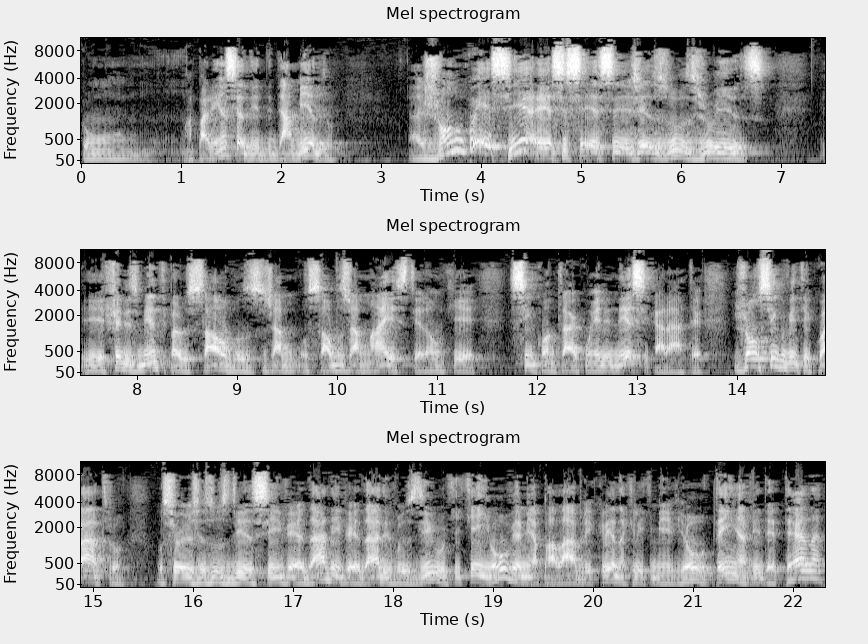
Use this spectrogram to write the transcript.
com aparência de, de dar medo. João não conhecia esse, esse Jesus juiz. E felizmente para os salvos, já, os salvos jamais terão que se encontrar com ele nesse caráter. João 5,24, o Senhor Jesus disse: Em verdade, em verdade vos digo que quem ouve a minha palavra e crê naquele que me enviou tem a vida eterna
